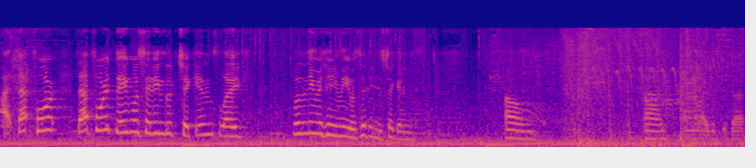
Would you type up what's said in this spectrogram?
I, that poor that poor thing was hitting the chickens like wasn't even hitting me, it was hitting the chickens. Um Oh, I don't know why I just did that.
